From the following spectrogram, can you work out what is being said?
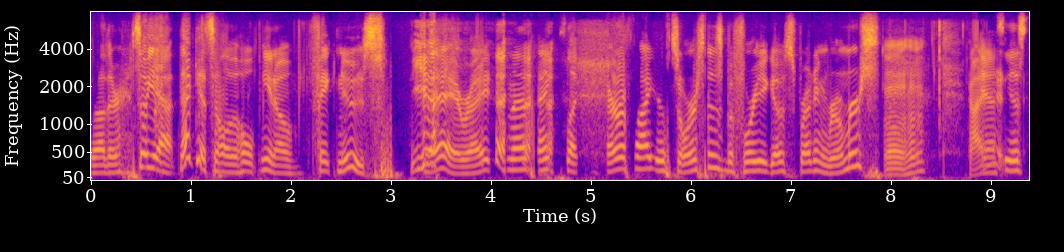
brother. So yeah, that gets all the whole, you know, fake news Yeah. today, right? Things like verify your sources before you go spreading rumors. Mm-hmm. I, Yeah, see, this is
